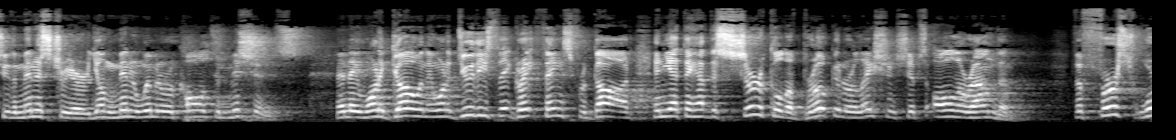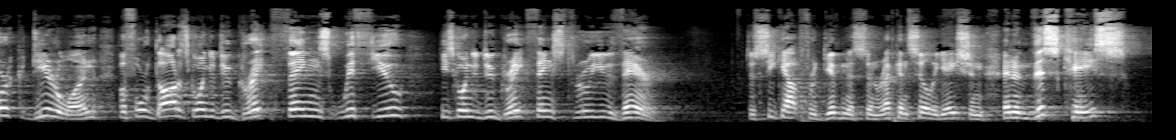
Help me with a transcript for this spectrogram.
to the ministry, or young men and women who are called to missions, and they want to go and they want to do these great things for God, and yet they have this circle of broken relationships all around them. The first work, dear one, before God is going to do great things with you, He's going to do great things through you there to seek out forgiveness and reconciliation. And in this case,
